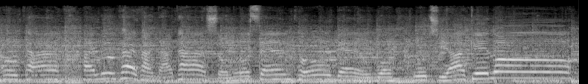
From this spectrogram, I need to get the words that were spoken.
ほか遥か彼方その閃光電を打ち明けろ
